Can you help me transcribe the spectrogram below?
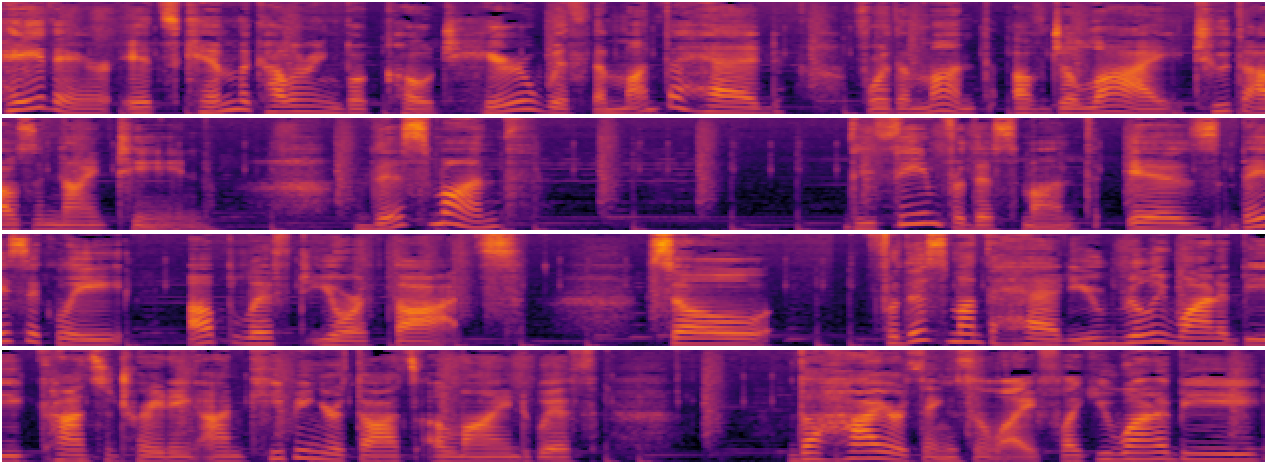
Hey there, it's Kim, the coloring book coach, here with the month ahead for the month of July 2019. This month, the theme for this month is basically uplift your thoughts. So, for this month ahead, you really want to be concentrating on keeping your thoughts aligned with the higher things in life. Like, you want to be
